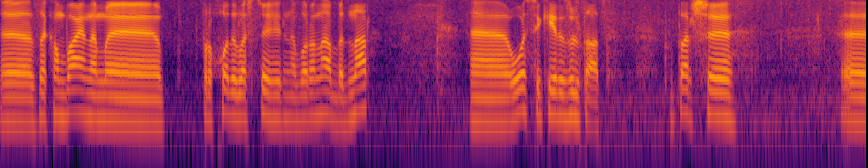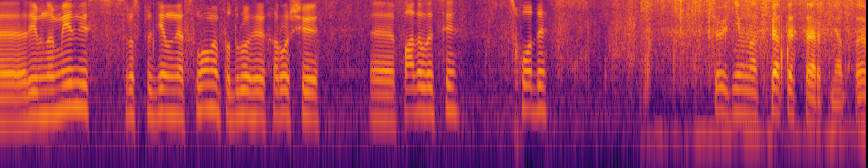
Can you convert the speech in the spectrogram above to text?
е, за комбайнами проходила штригельна ворона, беднар. Е, Ось який результат. По-перше, е, рівномірність розподілення соломи, по-друге, хороші е, падалиці, сходи. Сьогодні у нас 5 серпня, це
